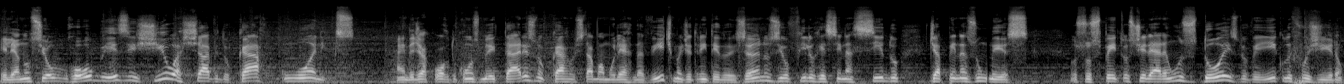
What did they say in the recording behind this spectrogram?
Ele anunciou o roubo e exigiu a chave do carro, um Onix. Ainda de acordo com os militares, no carro estava a mulher da vítima, de 32 anos, e o filho recém-nascido, de apenas um mês. Os suspeitos tiraram os dois do veículo e fugiram.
